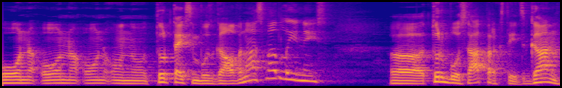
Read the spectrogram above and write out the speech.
Un, un, un, un tur teiksim, būs galvenās vadlīnijas. Uh, tur būs aprakstīts gan,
